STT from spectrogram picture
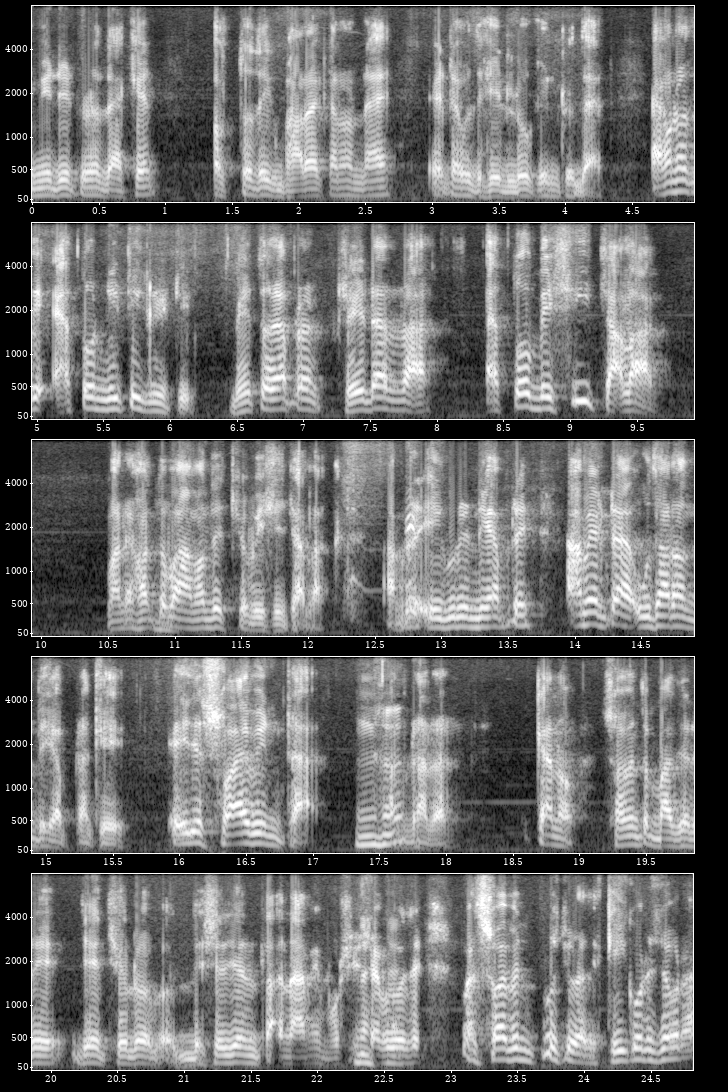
ইমিডিয়েট ওরা দেখেন অত্যধিক ভাড়া কেন নেয় এটা with he look into that. এখন হচ্ছে এত নিটিগ্রিটি ভেতরে আপনার ট্রেডাররা এত বেশি চালাক মানে হয়তো বা আমাদের চেয়ে বেশি চালাক। আপনার এইগুলো নিয়ে আপনি আমি একটা উদাহরণ দিই আপনাকে। এই যে সয়াবিনটা হ্যাঁ। আপনারা কেন? সয়াবিন তো বাজারে যে ছিল দেশের যে আমি বসে হিসাবে মানে সয়াবিন প্রচুর আছে। কি করেছে ওরা?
